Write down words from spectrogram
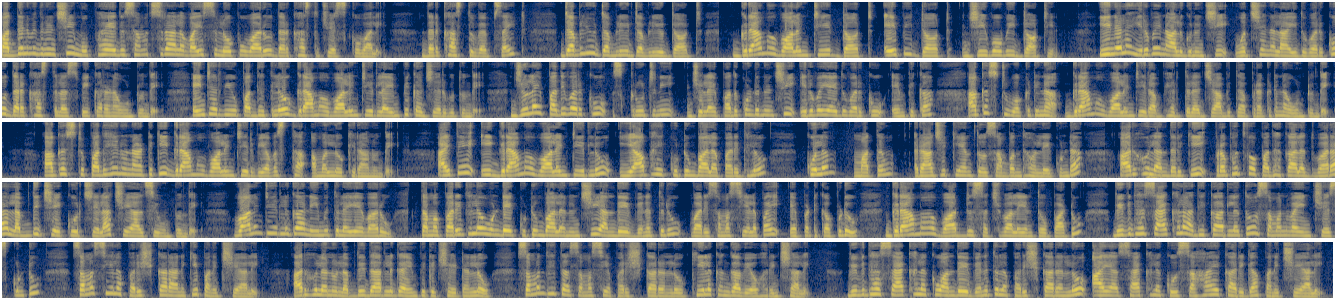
పద్దెనిమిది నుంచి ముప్పై ఐదు సంవత్సరాల వయసు లోపు వారు దరఖాస్తు చేసుకోవాలి. దరఖాస్తు వెబ్సైట్ డబ్ల్యూడబ్ల్యూడబ్ల్యూ డాట్ గ్రామ volunteer dot AP dot GOV dot in ఈ నెల ఇరవై నాలుగు నుంచి వచ్చే నెల ఐదు వరకు దరఖాస్తుల స్వీకరణ ఉంటుంది. ఇంటర్వ్యూ పద్ధతిలో గ్రామ వాలంటీర్ల ఎంపిక జరుగుతుంది. జూలై పది వరకు స్క్రూటినీ జూలై పదకొండు నుంచి ఇరవై ఐదు వరకు ఎంపిక ఆగస్టు ఒకటిన గ్రామ వాలంటీర్ అభ్యర్థుల జాబితా ప్రకటన ఉంటుంది. ఆగస్టు పదిహేను నాటికి గ్రామ వాలంటీర్ వ్యవస్థ అమల్లోకి రానుంది. అయితే ఈ గ్రామ వాలంటీర్లు యాభై కుటుంబాల పరిధిలో కులం మతం రాజకీయంతో సంబంధం లేకుండా అర్హులందరికీ ప్రభుత్వ పథకాల ద్వారా లబ్ది చేకూర్చేలా చేయాల్సి ఉంటుంది. వాలంటీర్లుగా నియమితులయ్యేవారు తమ పరిధిలో ఉండే కుటుంబాల నుంచి అందే వినతులు వారి సమస్యలపై ఎప్పటికప్పుడు గ్రామ వార్డు సచివాలయంతో పాటు వివిధ శాఖల అధికారులతో సమన్వయం చేసుకుంటూ సమస్యల పరిష్కారానికి పనిచేయాలి. అర్హులను లబ్దిదారులుగా ఎంపిక చేయటంలో సంబంధిత సమస్య పరిష్కారంలో కీలకంగా వ్యవహరించాలి. వివిధ శాఖలకు అందే వినతుల పరిష్కారంలో ఆయా శాఖలకు సహాయకారిగా పనిచేయాలి.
